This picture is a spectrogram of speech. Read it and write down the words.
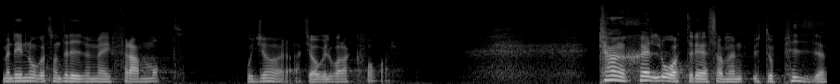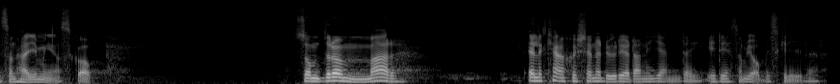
Men det är något som driver mig framåt och gör att jag vill vara kvar. Kanske låter det som en utopi, en sån här gemenskap. som drömmar. Eller kanske känner du redan igen dig i det som jag beskriver.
